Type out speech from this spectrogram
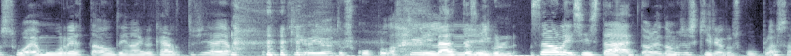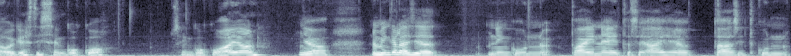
suojamuuri, että oltiin aika kärttyisiä. Ja... Kirjoituskupla. Kyllä, että niin. se, niin kuin, se oli siis tämä, että oli tuommoisessa kirjoituskuplassa oikeasti sen koko, sen koko ajan. Joo. No minkälaisia niin kuin, paineita se aiheuttaa sitten, kun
